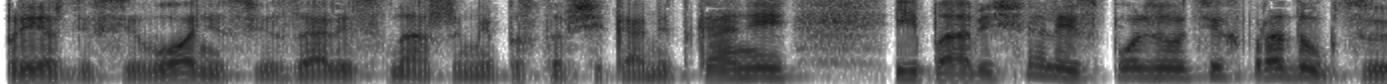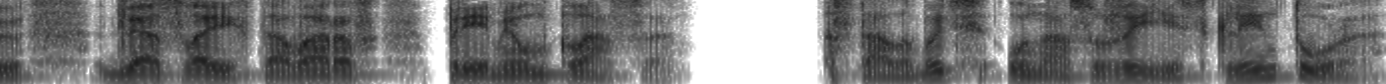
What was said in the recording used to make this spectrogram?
Прежде всего они связались с нашими поставщиками тканей и пообещали использовать их продукцию для своих товаров премиум-класса. Стало быть, у нас уже есть клиентура.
